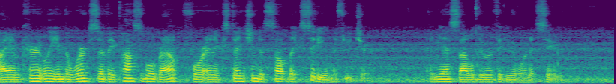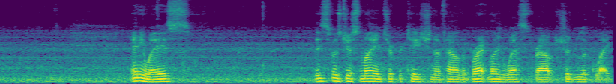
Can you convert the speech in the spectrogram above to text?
I am currently in the works of a possible route for an extension to Salt Lake City in the future. And yes, I will do a video on it soon. Anyways, this was just my interpretation of how the Brightline West route should look like.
